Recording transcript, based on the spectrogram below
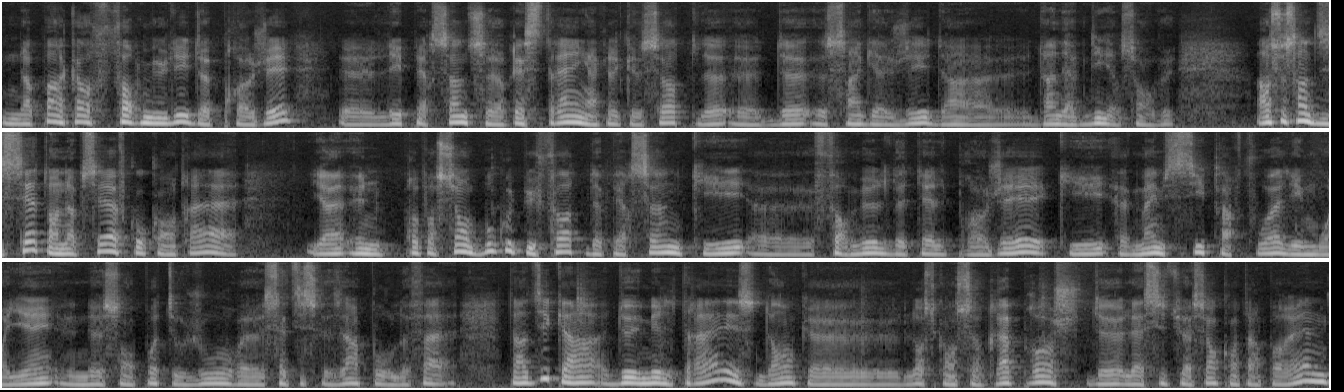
n'a pas encore formulé de projet. Euh, les personnes se restreignent en quelque sorte de s'engager dans, dans l'avenir, si on veut. En 77, on observe qu'au contraire, il y a une proportion beaucoup plus forte de personnes qui euh, formulent de tels projets, qui, euh, même si parfois les moyens ne sont pas toujours euh, satisfaisants pour le faire. Tandis qu'en 2013, donc lorsqu'on se rapproche de la situation contemporaine,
